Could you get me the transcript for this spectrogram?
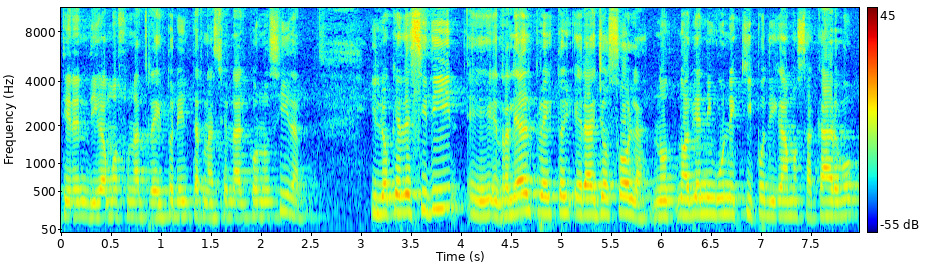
tienen, digamos, una trayectoria internacional conocida. Y lo que decidí, eh, en realidad el proyecto era yo sola, no, no, había ningún equipo, digamos, a cargo,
